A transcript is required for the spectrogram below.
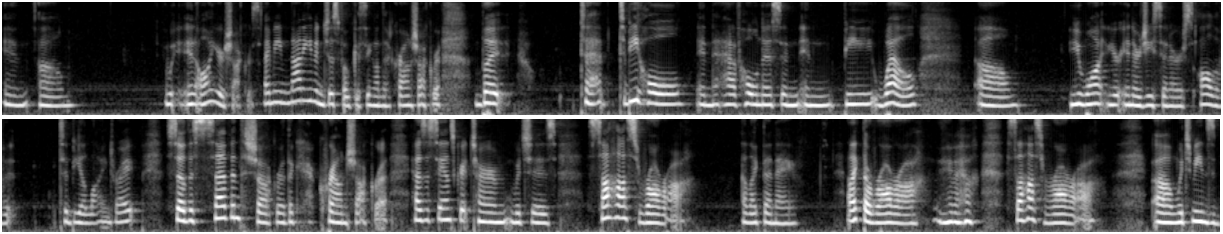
in um, in all your chakras. I mean, not even just focusing on the crown chakra, but to to be whole and have wholeness and and be well. Um, you want your energy centers, all of it, to be aligned, right? So the seventh chakra, the crown chakra, has a Sanskrit term which is Sahasrara. I like that name. I like the rara, you know, Sahasrara, um, which means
